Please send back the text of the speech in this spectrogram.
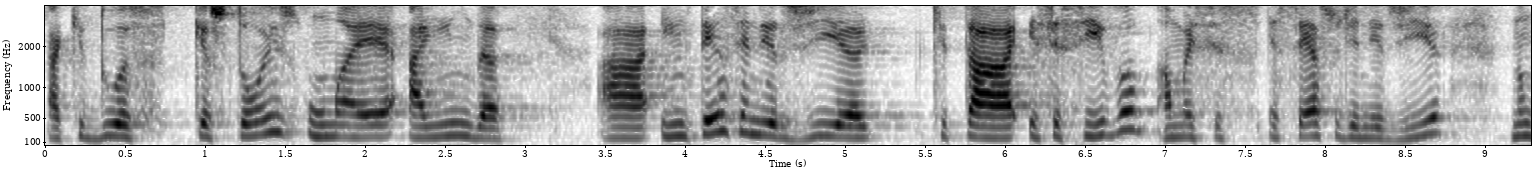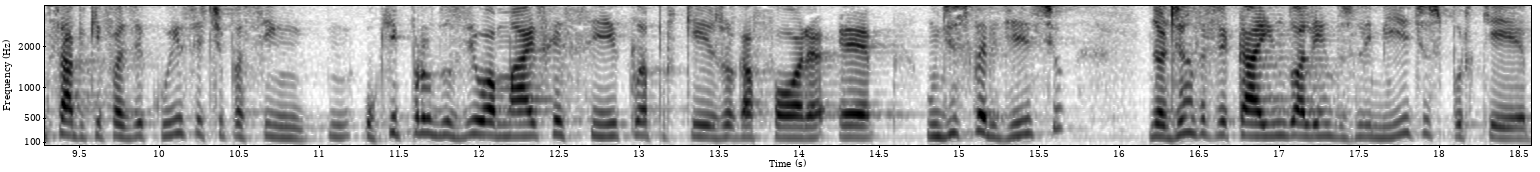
aqui duas questões. Uma é ainda a intensa energia que está excessiva, há um excesso de energia, não sabe o que fazer com isso, é tipo assim, o que produziu a mais recicla, porque jogar fora é um desperdício, não adianta ficar indo além dos limites, porque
